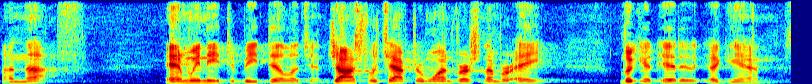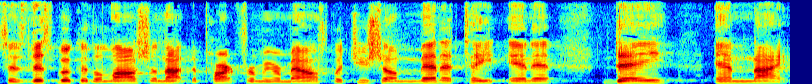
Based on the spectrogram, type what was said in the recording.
enough. And we need to be diligent. Joshua chapter 1, verse number 8. Look at it again. It says, This book of the law shall not depart from your mouth, but you shall meditate in it day and night.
